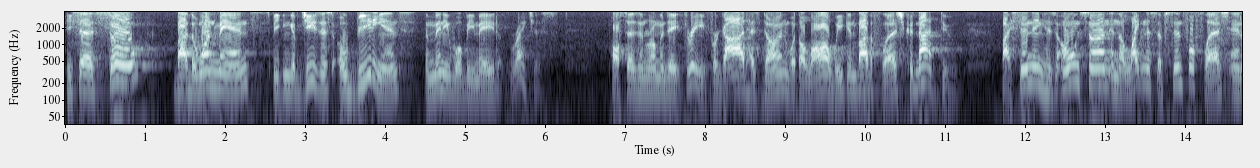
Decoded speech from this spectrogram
He says, "So by the one man, speaking of Jesus, obedience, the many will be made righteous." Paul says in Romans 8:3, "For God has done what the law weakened by the flesh could not do." By sending his own Son in the likeness of sinful flesh and,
